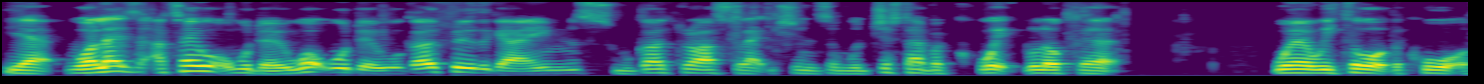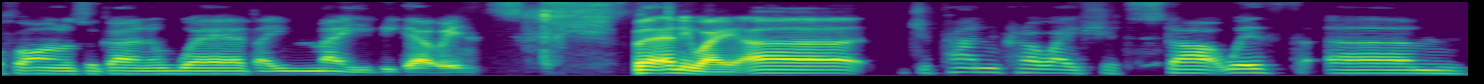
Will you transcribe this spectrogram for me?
yeah. Well, let's. I'll tell you what we'll do. What we'll do, we'll go through the games, we'll go through our selections, and we'll just have a quick look at where we thought the quarterfinals were going and where they may be going. But anyway, uh, Japan, Croatia to start with. Um,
